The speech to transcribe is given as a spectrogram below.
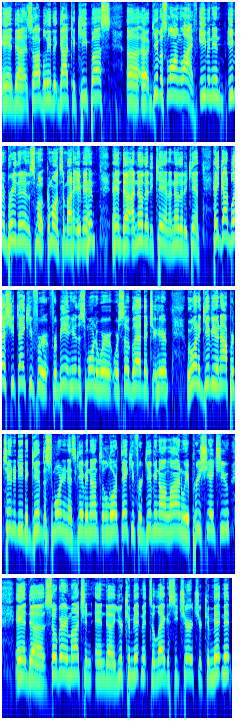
and uh, so I believe that God could keep us, uh, uh give us long life, even in even breathing in the smoke. Come on, somebody, Amen. And uh, I know that He can. I know that He can. Hey, God bless you. Thank you for for being here this morning. We're we're so glad that you're here. We want to give you an opportunity to give this morning as giving unto the Lord. Thank you for giving online. We appreciate you and uh, so very much, and and your commitment to Legacy Church, your commitment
